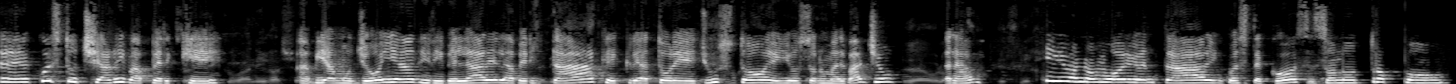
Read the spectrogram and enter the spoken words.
eh, questo ci arriva perché abbiamo gioia di rivelare la verità che il creatore è giusto e io sono malvagio? Rav, io non voglio entrare in queste cose, sono troppo,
